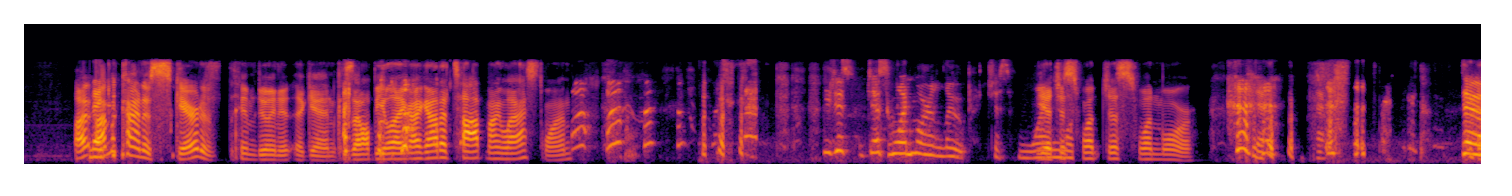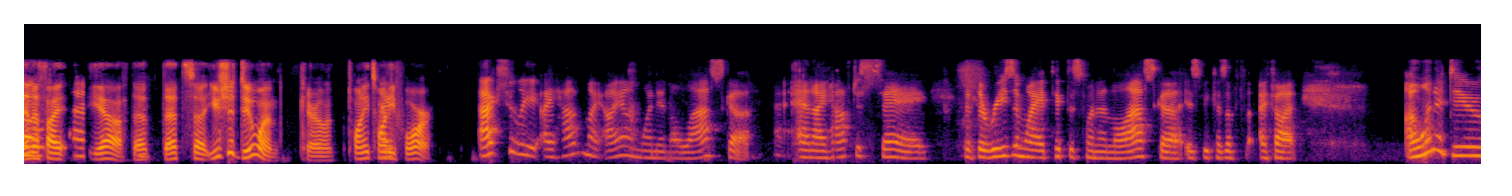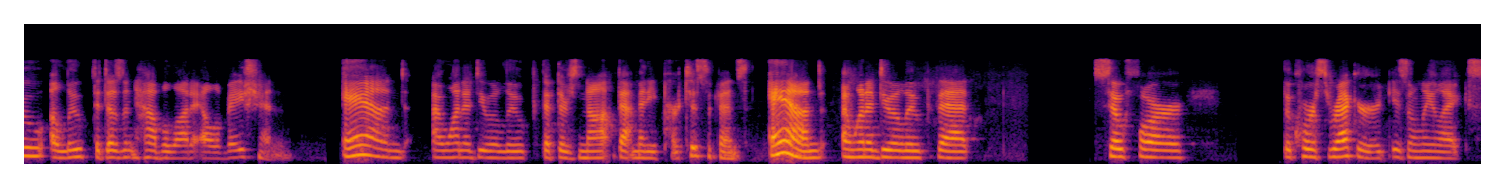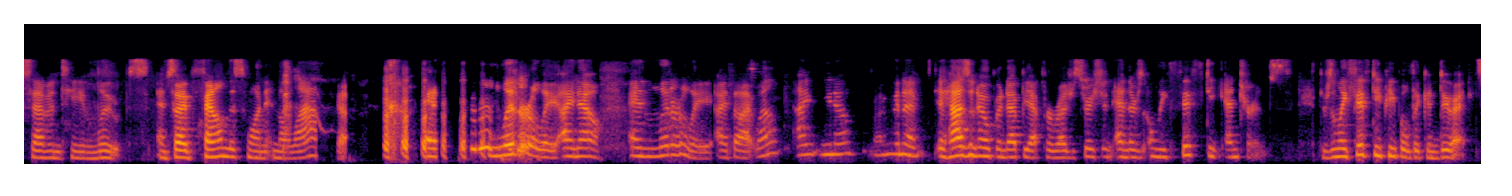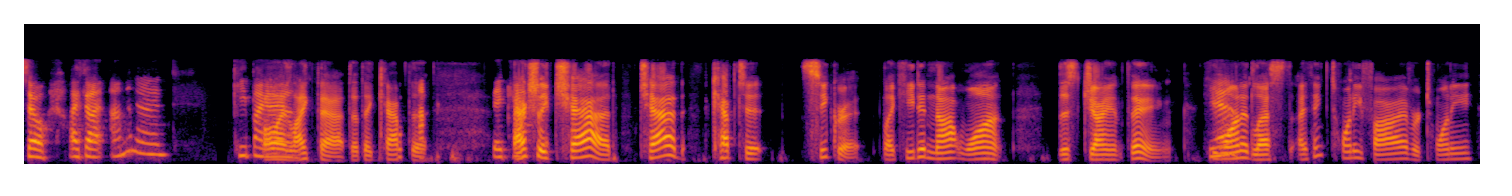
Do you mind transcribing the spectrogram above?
I, I'm kind of scared of him doing it again because I'll be like, I gotta top my last one. You just just one more loop, just one. yeah, just one, just one more. more. So, and if I, uh, yeah, that that's uh, you should do one, Carolyn. 2024. actually, I have my eye on one in Alaska, and I have to say that the reason why I picked this one in Alaska is because of I thought I want to do a loop that doesn't have a lot of elevation, and I want to do a loop that there's not that many participants, and I want to do a loop that so far the course record is only like 17 loops. And so I found this one in Alaska. and literally, I know. And literally, I thought, well, I, you know, I'm going to, it hasn't opened up yet for registration, and there's only 50 entrants. There's only 50 people that can do it. So I thought, I'm going to keep my Oh, I like that. That they kept the. They Actually, Chad, Chad kept it secret. Like he did not want this giant thing. He Yeah. wanted less. I think 25 or 20.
